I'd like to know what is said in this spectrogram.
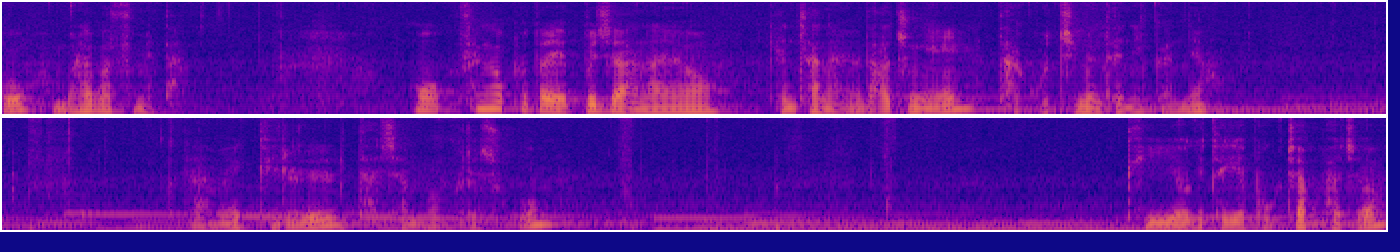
식으로 한번 해봤습니다. 어, 생각보다 예쁘지 않아요. 괜찮아요. 나중에 다 고치면 되니까요. 그 다음에 귀를 다시 한번 그려주고 귀 여기 되게 복잡하죠.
